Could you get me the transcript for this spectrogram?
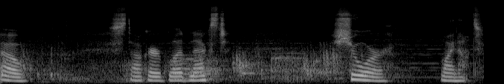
Oh. Stalker blood next? Sure. Why not?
